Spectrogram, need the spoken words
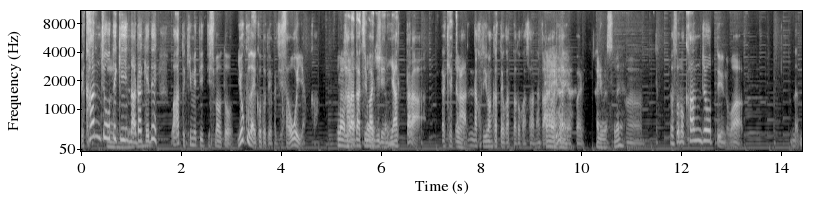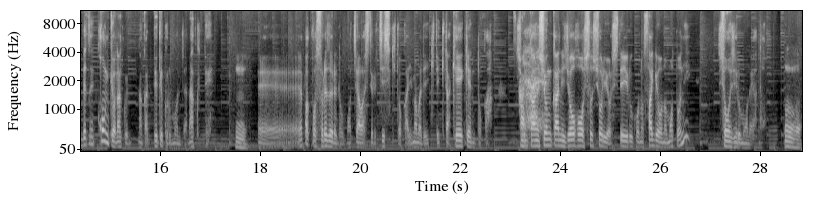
で感情的なだけでわーっと決めていってしまうと良くないことってやっぱ実際多いやんか。まあまあ腹立ち紛れにやったら結果、うんあんなこと言わんかったらよかったとかさなんかあるやん、はいはいやっぱり。ありますね。うん、その感情っていうのはな別に根拠なくなんか出てくるもんじゃなくて、うん。えーやっぱこうそれぞれの持ち合わせてる知識とか今まで生きてきた経験とか瞬間瞬間に情報処理をしているこの作業のもとに生じるものやと。うん。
